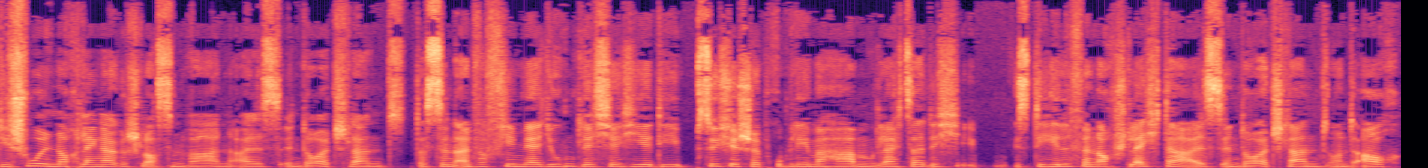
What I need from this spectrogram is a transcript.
die Schulen noch länger geschlossen waren als in Deutschland. Das sind einfach viel mehr Jugendliche hier, die psychische Probleme haben. Gleichzeitig ist die Hilfe noch schlechter als in Deutschland und auch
